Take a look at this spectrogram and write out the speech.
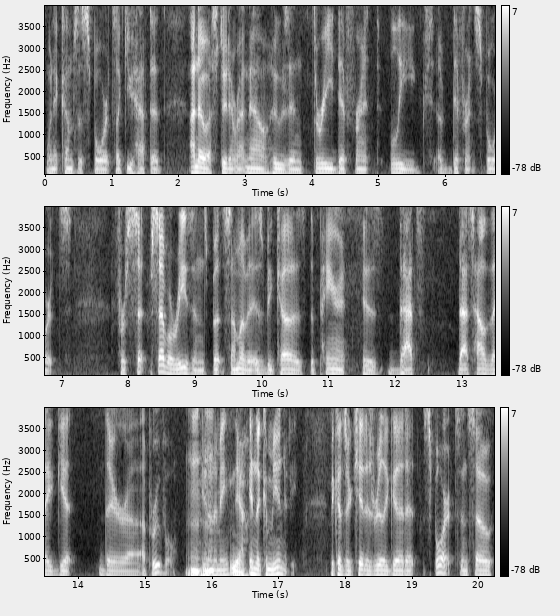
when it comes to sports. Like you have to. I know a student right now who's in three different leagues of different sports for se- several reasons, but some of it is because the parent is that's that's how they get their uh, approval. You know what I mean? Yeah. In the community, because their kid is really good at sports, and so,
